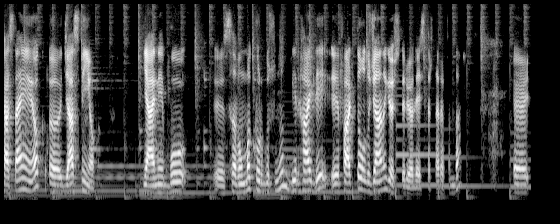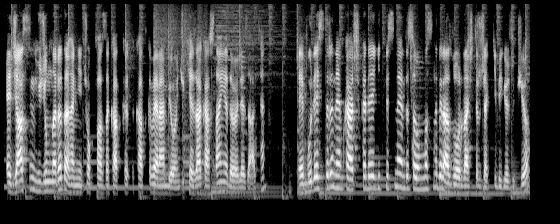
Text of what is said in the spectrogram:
Castanya yok, e, Justin yok. Yani bu e, savunma kurgusunun bir hayli e, farklı olacağını gösteriyor Leicester tarafında. E, e, Justin hücumlara da hani çok fazla katkı, katkı veren bir oyuncu. Keza Castanya da öyle zaten. E, bu Leicester'ın hem karşı kaleye gitmesini hem de savunmasını biraz zorlaştıracak gibi gözüküyor.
